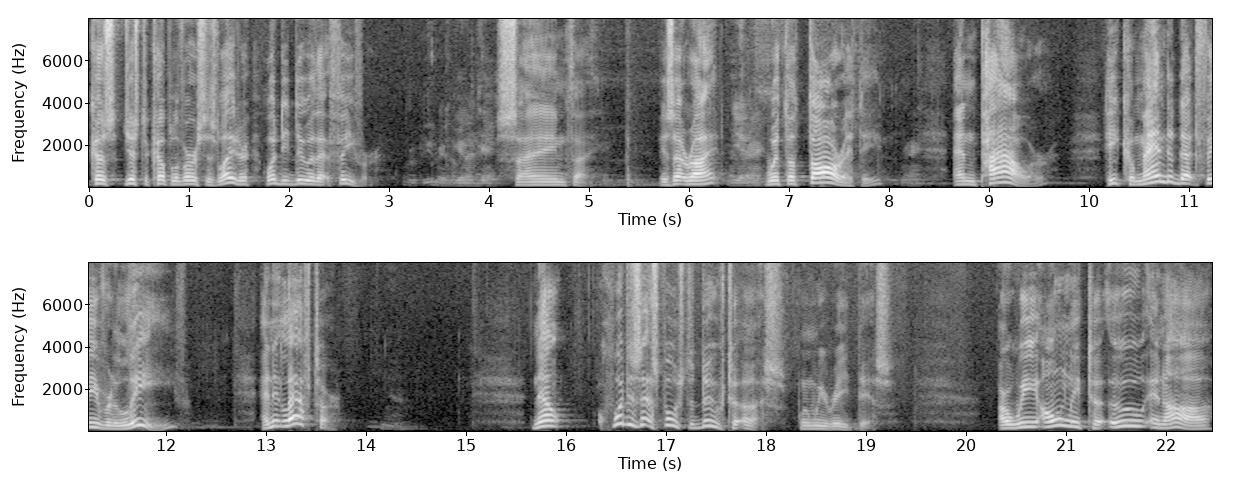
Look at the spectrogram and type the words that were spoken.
Because just a couple of verses later, what did he do with that fever? Same thing. Is that right? Yes. With authority and power, he commanded that fever to leave, and it left her. Now, what is that supposed to do to us when we read this? Are we only to ooh and ah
